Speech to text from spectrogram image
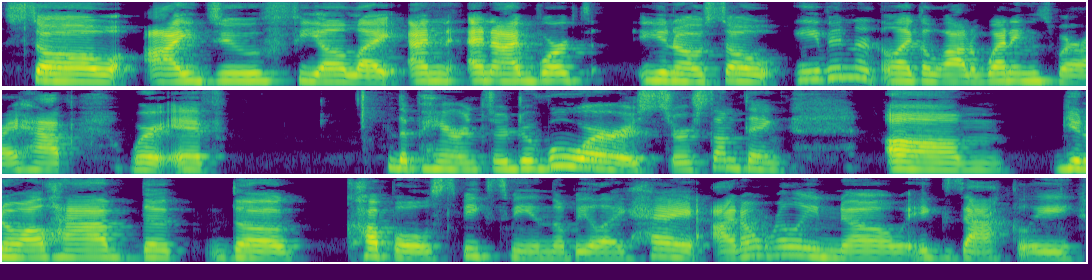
So i do feel like and and i've worked you know so even like a lot of weddings where i have where if the parents are divorced or something um you know i'll have the the couple speak to me and they'll be like hey i don't really know exactly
